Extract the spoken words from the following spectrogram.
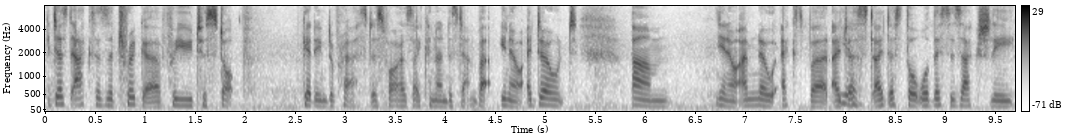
it just acts as a trigger for you to stop getting depressed, as far as I can understand. But you know, I don't. Um, you know, I'm no expert. I Yeah. just I just thought, well, this is actually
